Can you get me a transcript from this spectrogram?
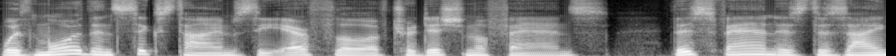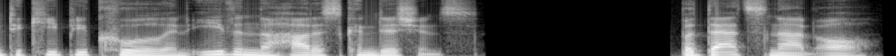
With more than six times the airflow of traditional fans, this fan is designed to keep you cool in even the hottest conditions. But that's not all.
